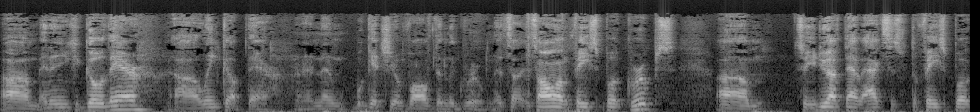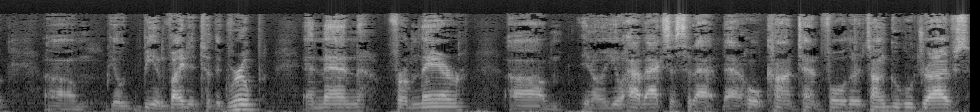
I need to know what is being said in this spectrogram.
Um, and then you could go there, uh, link up there, and then we'll get you involved in the group. It's, uh, it's all on Facebook groups. Um, so you do have to have access to Facebook. Um, you'll be invited to the group, and then from there, um, you know, you'll have access to that, that whole content folder. It's on Google Drives.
